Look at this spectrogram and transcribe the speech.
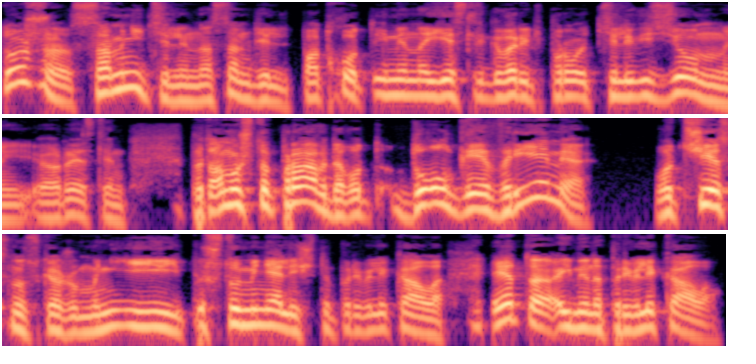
тоже сомнительный, на самом деле, подход, именно если говорить про телевизионный э, рестлинг. Потому что, правда, вот долгое время, вот честно скажу, мне, и что меня лично привлекало, это именно привлекало.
